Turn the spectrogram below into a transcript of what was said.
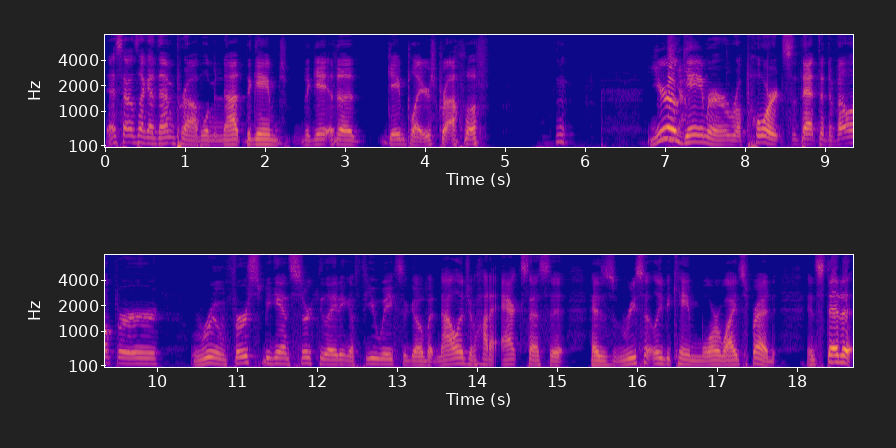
That sounds like a them problem, and not the game's the game the game player's problem. Eurogamer reports that the developer room first began circulating a few weeks ago, but knowledge of how to access it has recently become more widespread. Instead,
